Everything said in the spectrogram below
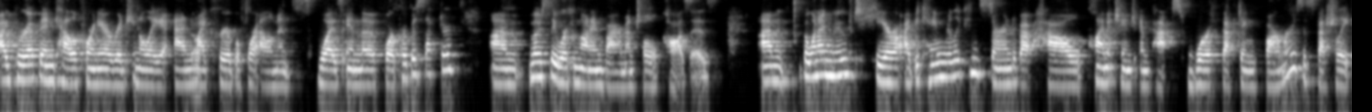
I grew up in California originally, and yeah. my career before Eloments was in the for purpose sector, um, mostly working on environmental causes. Um, but when I moved here, I became really concerned about how climate change impacts were affecting farmers, especially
